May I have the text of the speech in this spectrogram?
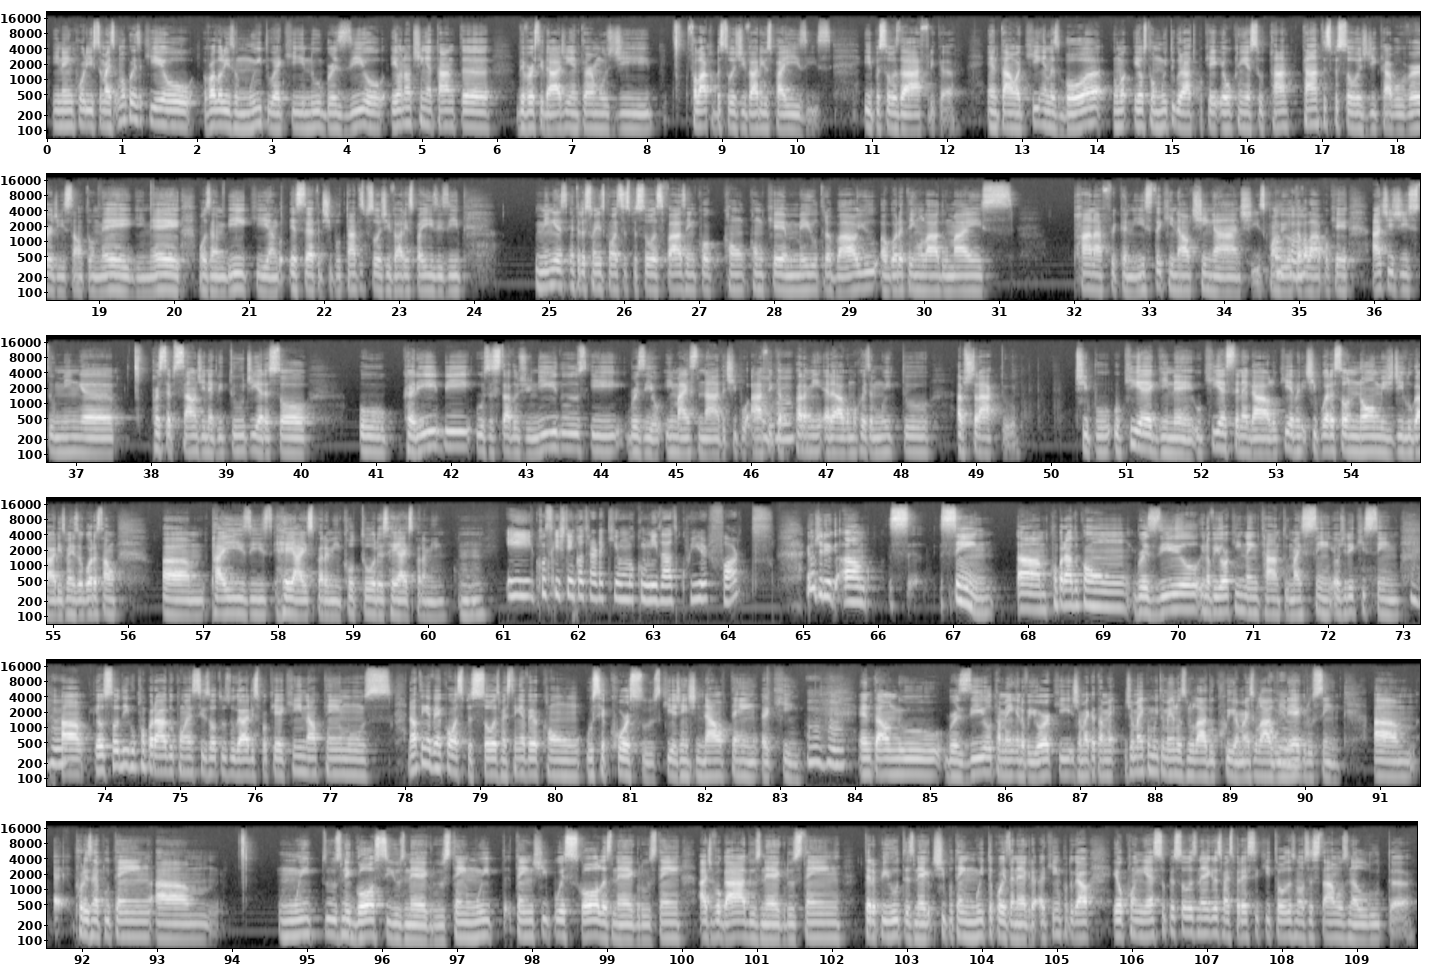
e nem por isso. Mas uma coisa que eu valorizo muito é que no Brasil eu não tinha tanta diversidade em termos de falar com pessoas de vários países e pessoas da África. Então, aqui em Lisboa, uma, eu estou muito grato porque eu conheço tantas pessoas de Cabo Verde, São Tomé, Guiné, Moçambique, etc. Tipo, tantas pessoas de vários países e minhas interações com essas pessoas fazem com, com, com que meu trabalho agora tem um lado mais pan-africanista que não tinha antes, quando uhum. eu estava lá, porque antes disso minha percepção de negritude era só o Caribe, os Estados Unidos e Brasil e mais nada. Tipo, África uhum. para mim era alguma coisa muito abstracto. Tipo, o que é Guiné? O que é Senegal? O que é... Tipo, era só nomes de lugares, mas agora são um, países reais para mim, culturas reais para mim. Uhum. E conseguiste encontrar aqui uma comunidade queer forte? Eu diria um, sim. Um, comparado com Brasil e Nova York, nem tanto, mas sim, eu diria que sim. Uhum. Um, eu só digo comparado com esses outros lugares porque aqui não temos. Não tem a ver com as pessoas, mas tem a ver com os recursos que a gente não tem aqui. Uhum. Então, no Brasil, também em Nova York, Jamaica também. Jamaica muito menos no lado queer, mas no lado Obviamente. negro, sim. Um, por exemplo, tem muitos negócios negros, tem muito, tem tipo escolas negros, tem advogados negros, tem terapeutas negros, tipo tem muita coisa negra. Aqui em Portugal eu conheço pessoas negras, mas parece que todos nós estamos na luta.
